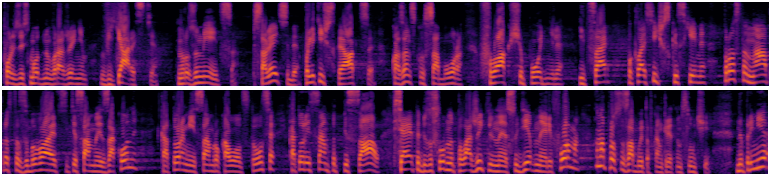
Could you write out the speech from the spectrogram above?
пользуясь модным выражением, в ярости. Ну, разумеется. Представляете себе? Политическая акция у Казанского собора, флаг еще подняли. И царь по классической схеме просто-напросто забывает все те самые законы, которыми и сам руководствовался, который сам подписал. Вся эта, безусловно, положительная судебная реформа, она просто забыта в конкретном случае. Например,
